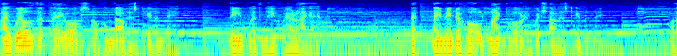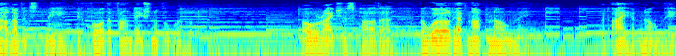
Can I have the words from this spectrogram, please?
I will that they also, whom thou hast given me, be with me where I am, that they may behold my glory which thou hast given me. For thou lovedst me before the foundation of the world. O righteous Father, the world hath not known thee, but I have known thee,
